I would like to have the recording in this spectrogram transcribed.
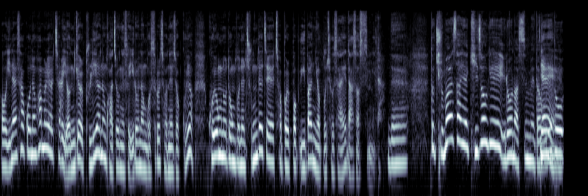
어, 이날 사고는 화물열차를 연결 분리하는 과정에서 일어난 것으로 전해져 있었고요. 고용노동부는 중대재해처벌법 위반 여부 조사에 나섰습니다. 네. 또 주말 사이에 기적이 일어났습니다. 네. 우리도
